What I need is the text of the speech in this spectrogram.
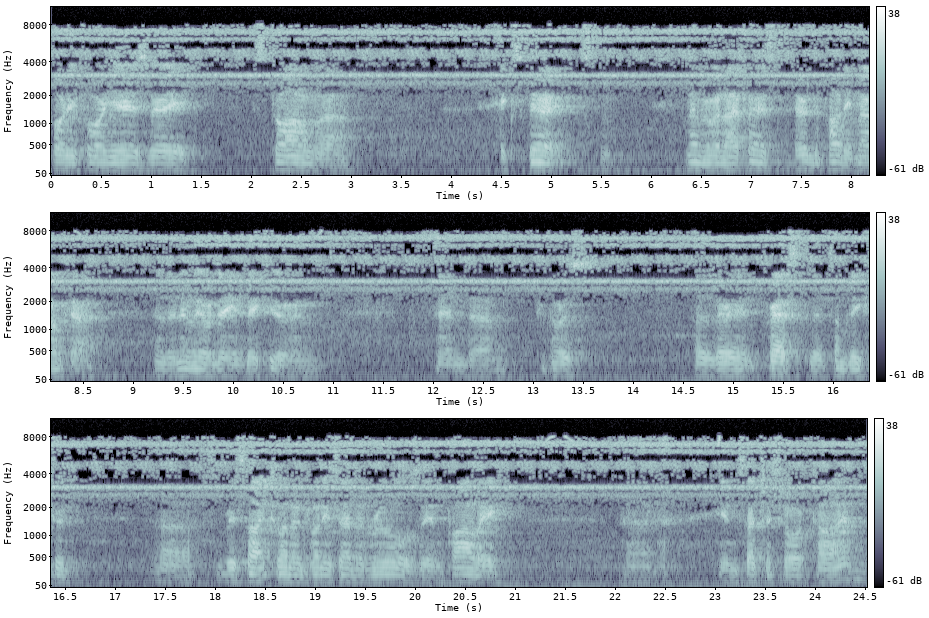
44 years very strong uh, experience. Remember when I first heard the Patimokkha as a newly ordained bhikkhu, and and um, of course I was very impressed that somebody could uh, recite 227 rules in Pali uh, in such a short time.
